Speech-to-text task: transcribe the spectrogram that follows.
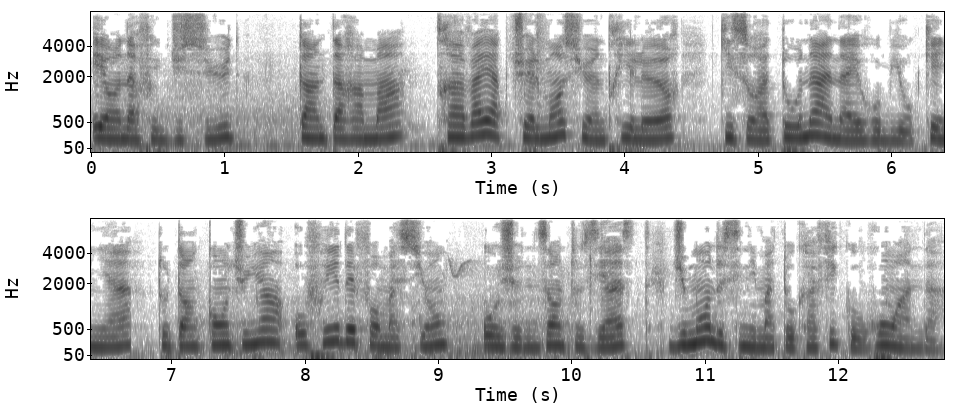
et en Afrique du Sud, Kantarama travaille actuellement sur un thriller qui sera tourné à Nairobi au Kenya, tout en continuant à offrir des formations aux jeunes enthousiastes du monde cinématographique au Rwanda.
